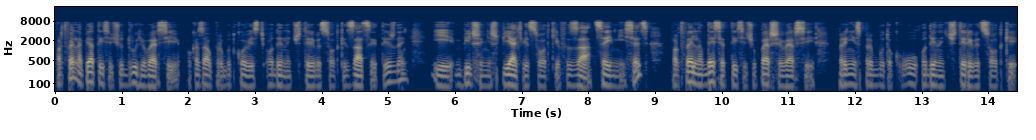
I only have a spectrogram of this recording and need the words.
Портфель на 5 тисяч у другій версії показав прибутковість 1,4% за цей тиждень і більше ніж 5% за цей місяць. Портфель на 10 тисяч у першій версії приніс прибуток у 1,4%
